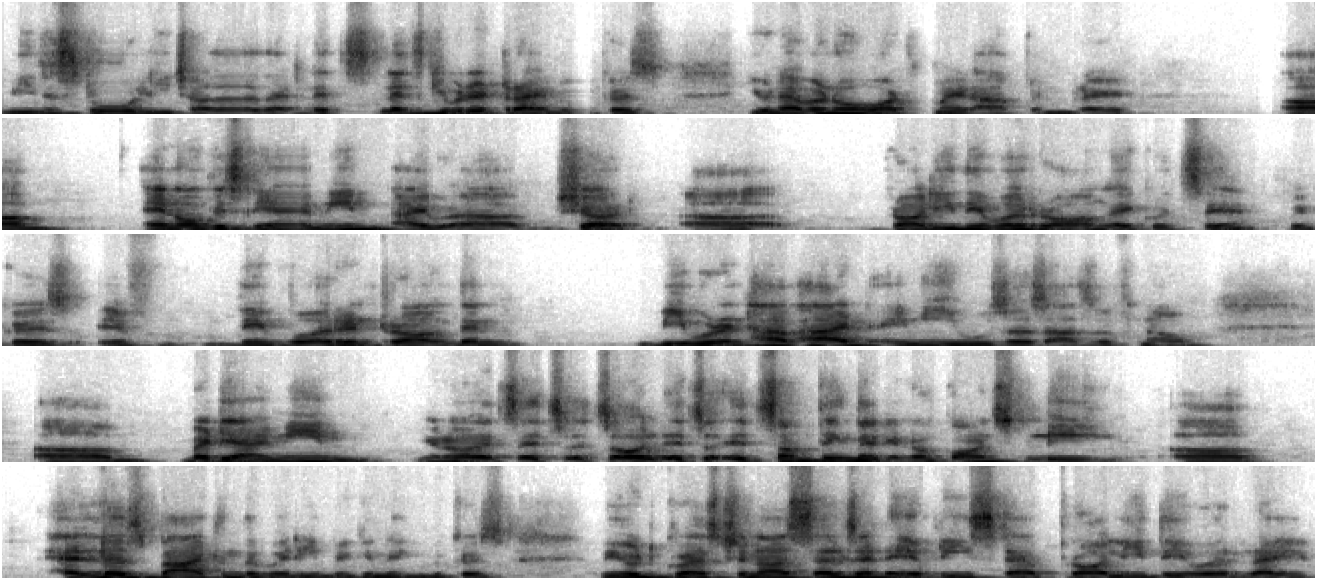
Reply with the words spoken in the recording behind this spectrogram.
we just told each other that let's let's give it a try because you never know what might happen right? Um, and obviously i mean i uh, sure uh, probably they were wrong i could say because if they weren't wrong then we wouldn't have had any users as of now. Um, but yeah, I mean, you know, it's it's it's all it's it's something that you know constantly uh, held us back in the very beginning because we would question ourselves at every step. Probably they were right.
